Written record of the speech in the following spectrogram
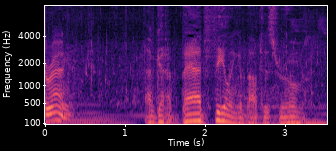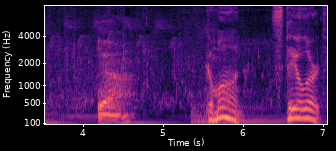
Ren. I've got a bad feeling about this room. Yeah? Come on, stay alert.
